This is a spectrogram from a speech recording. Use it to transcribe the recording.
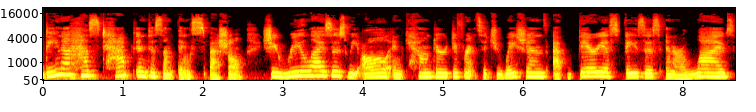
Dina has tapped into something special. She realizes we all encounter different situations at various phases in our lives,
